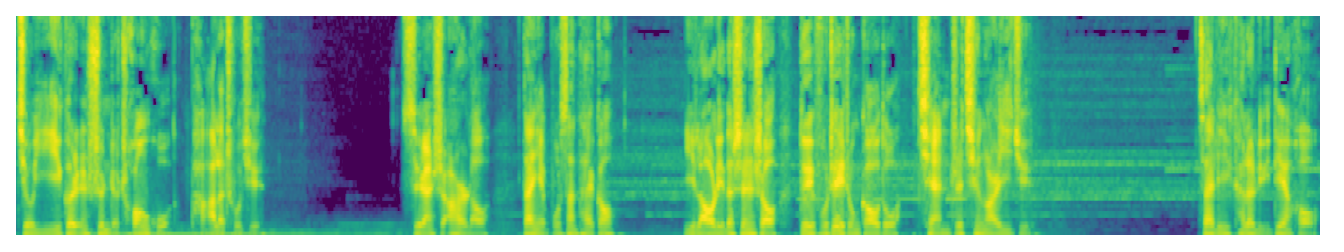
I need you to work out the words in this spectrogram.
就一个人顺着窗户爬了出去。虽然是二楼，但也不算太高，以老李的身手对付这种高度，简直轻而易举。在离开了旅店后，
